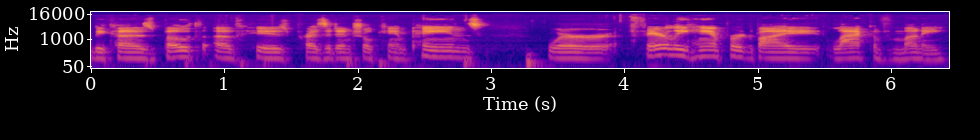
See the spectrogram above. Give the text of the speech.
because both of his presidential campaigns were fairly hampered by lack of money,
